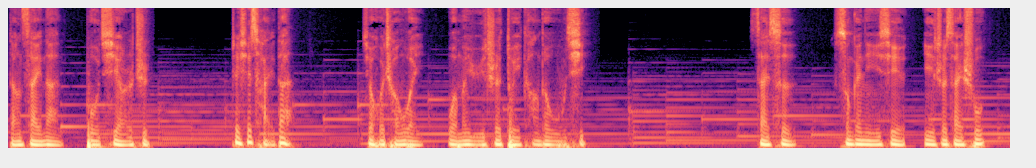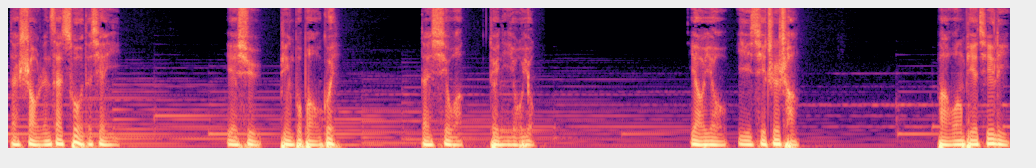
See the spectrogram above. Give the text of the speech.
当灾难不期而至，这些彩蛋，就会成为我们与之对抗的武器。再次，送给你一些一直在说但少人在做的建议。也许并不宝贵。但希望对你有用。要有一技之长。《霸王别姬》里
